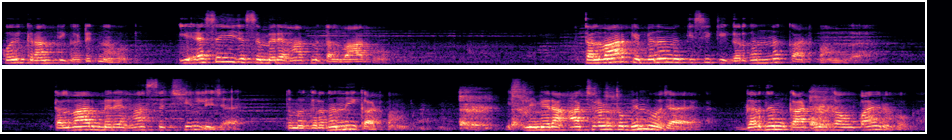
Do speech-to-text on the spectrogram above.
कोई क्रांति घटित ना होगी। ये ऐसे ही जैसे मेरे हाथ में तलवार हो। तलवार के बिना मैं किसी की गर्दन न काट पाऊँगा। तलवार मेरे हाथ से छीन ली जाए। तो मैं गर्दन नहीं काट पाऊँगा। इसलिए मेरा आचरण तो भिन्न हो जाएगा। गर्दन काटने का उपाय न होगा।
